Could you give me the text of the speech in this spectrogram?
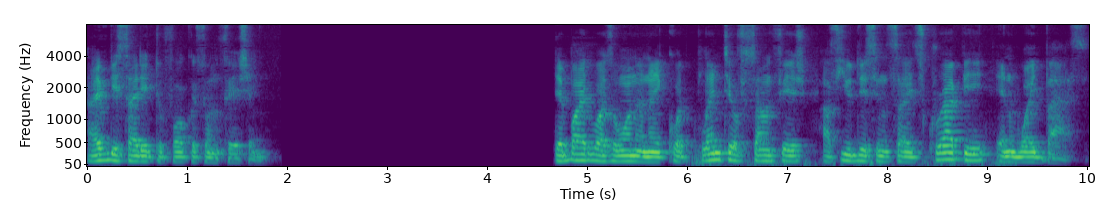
I've decided to focus on fishing. The bite was on and I caught plenty of sunfish, a few decent sized crappie and white bass.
